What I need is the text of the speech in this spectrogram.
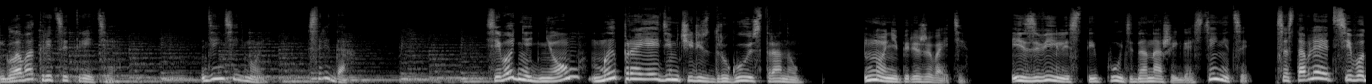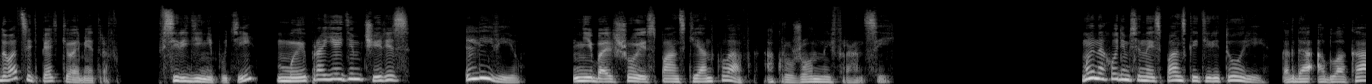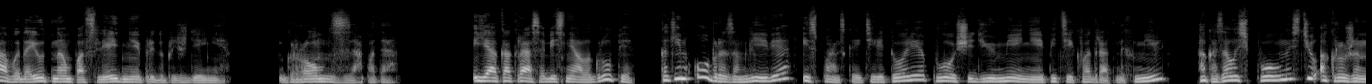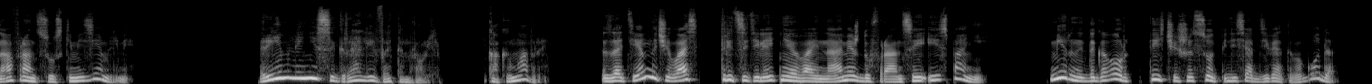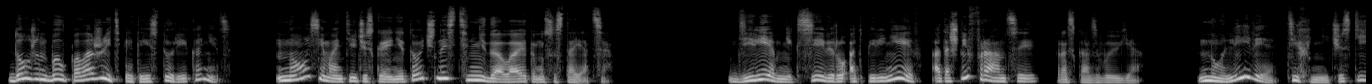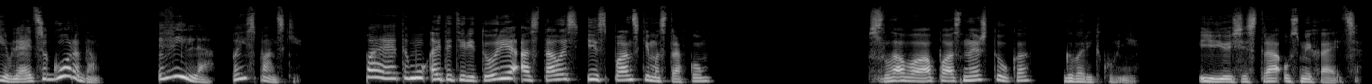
Глава 33. День седьмой. Среда. Сегодня днем мы проедем через другую страну. Но не переживайте. Извилистый путь до нашей гостиницы составляет всего 25 километров. В середине пути мы проедем через Ливию, небольшой испанский анклав, окруженный Францией. Мы находимся на испанской территории, когда облака выдают нам последнее предупреждение — гром с запада. Я как раз объясняла группе, каким образом Ливия, испанская территория площадью менее пяти квадратных миль, оказалась полностью окружена французскими землями. Римляне сыграли в этом роль, как и мавры. Затем началась тридцатилетняя война между Францией и Испанией. Мирный договор 1659 года должен был положить этой истории конец, но семантическая неточность не дала этому состояться. Деревни к северу от Пиренеев отошли Франции, рассказываю я. Но Ливия технически является городом. Вилля по-испански. Поэтому эта территория осталась испанским островком. «Слова — опасная штука», — говорит Кони. Ее сестра усмехается.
